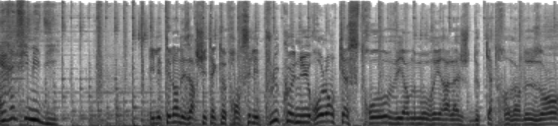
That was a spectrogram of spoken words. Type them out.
RFI Midi. Il était l'un des architectes français les plus connus. Roland Castro vient de mourir à l'âge de 82 ans.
